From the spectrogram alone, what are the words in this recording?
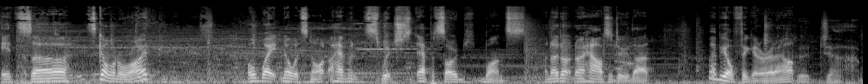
it's, uh, it's going alright. Oh wait, no it's not. I haven't switched episode once, and I don't know how to do that. Maybe I'll figure it out. Good job.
